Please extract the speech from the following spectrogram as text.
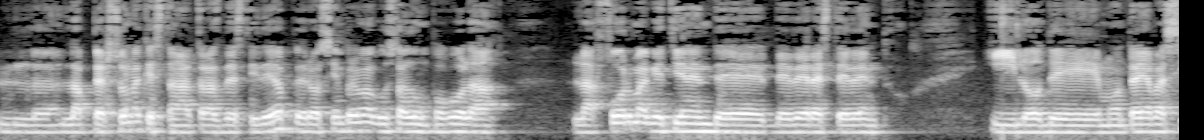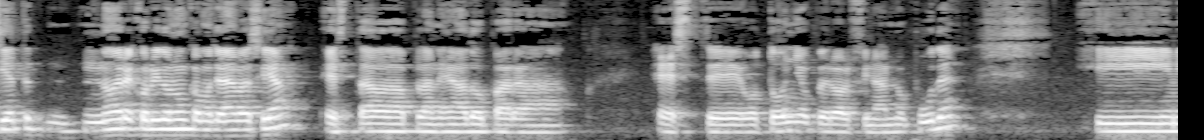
la, la, persona que está atrás de esta idea, pero siempre me ha gustado un poco la, la forma que tienen de, de, ver este evento. Y lo de Montaña Vacía, no he recorrido nunca Montaña Vacía, estaba planeado para este otoño, pero al final no pude. Y,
